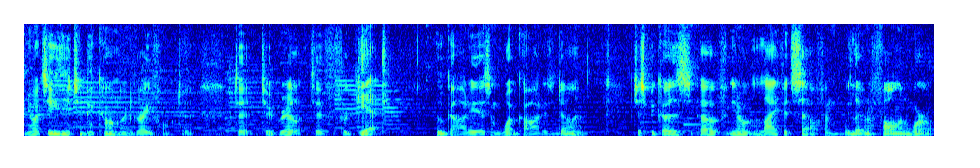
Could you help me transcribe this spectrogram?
You know, it's easy to become ungrateful, to to to real to forget who God is and what God has done, just because of you know life itself. And we live in a fallen world.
